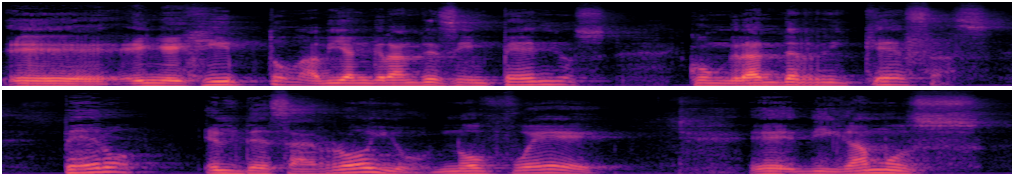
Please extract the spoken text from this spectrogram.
Eh, en Egipto habían grandes imperios con grandes riquezas, pero el desarrollo no fue, eh, digamos,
